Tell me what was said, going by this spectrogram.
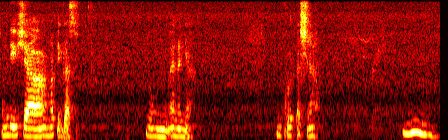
hindi siya matigas. Yung ano niya. Yung prutas niya. Mm.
